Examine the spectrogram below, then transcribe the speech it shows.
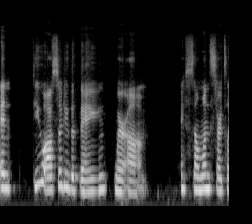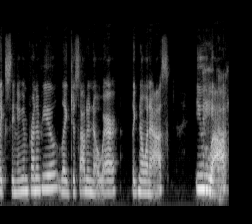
And do you also do the thing where um if someone starts like singing in front of you, like just out of nowhere, like no one asked, you laugh.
